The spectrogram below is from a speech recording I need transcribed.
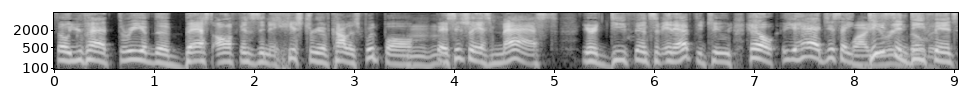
So you've had three of the best offenses in the history of college football Mm-hmm. that essentially has masked your defensive ineptitude. Hell, you had just a While you decent it. defense.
